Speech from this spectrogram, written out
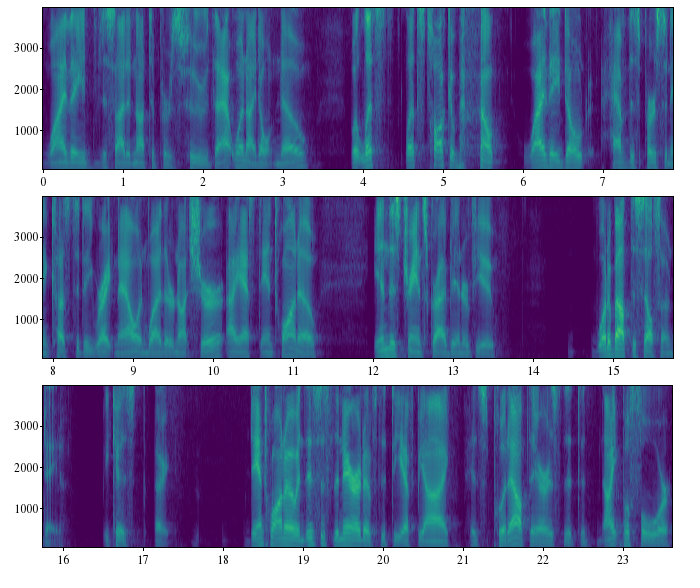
why they decided not to pursue that one, I don't know. But let's let's talk about why they don't have this person in custody right now and why they're not sure. I asked Antuono in this transcribed interview, what about the cell phone data? Because uh, D'Antuono, and this is the narrative that the FBI has put out there, is that the night before,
